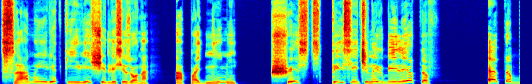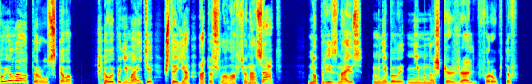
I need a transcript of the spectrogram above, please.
самые редкие вещи для сезона. А под ними шесть тысячных билетов. Это было от русского. Вы понимаете, что я отослала все назад. Но, признаюсь, мне было немножко жаль фруктов.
